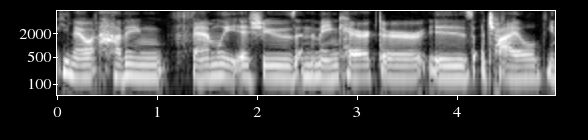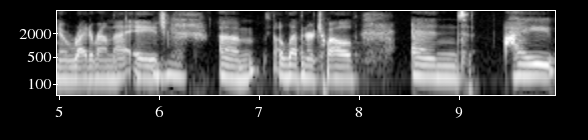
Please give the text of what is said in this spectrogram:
you know, having family issues. And the main character is a child, you know, right around that age, mm-hmm. um, 11 or 12. And I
